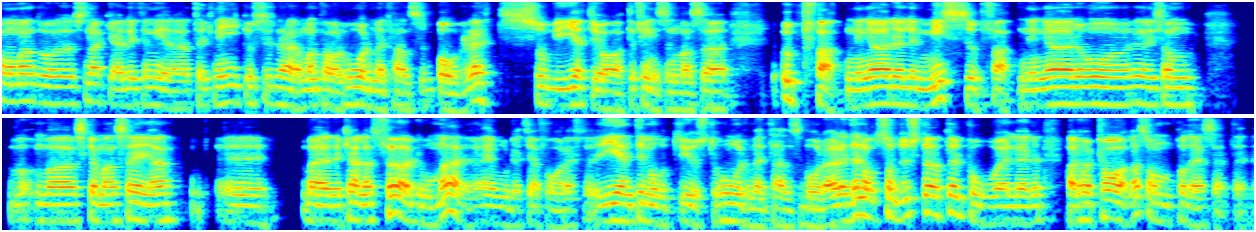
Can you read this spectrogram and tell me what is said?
om man då snackar lite mera teknik och sådär, om man tar hårdmetallsborret så vet jag att det finns en massa uppfattningar eller missuppfattningar och eh, liksom vad, ska man säga? Eh, vad är det kallas? Fördomar är ordet jag får efter gentemot just hårdmetallsborrar. Är det något som du stöter på eller har hört talas om på det sättet?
